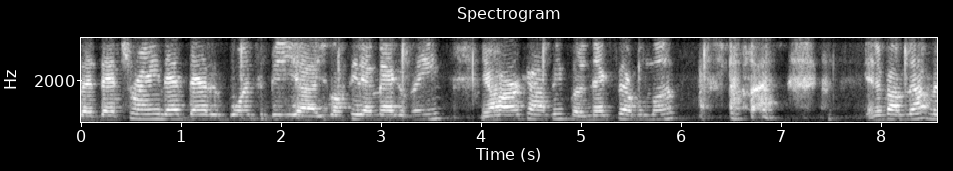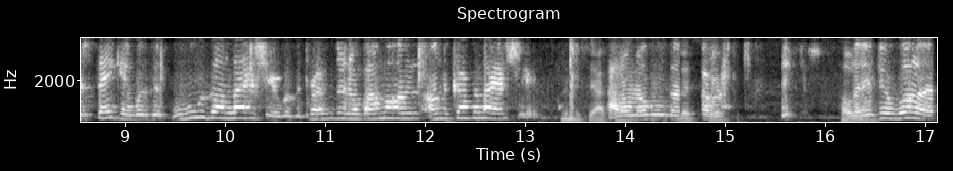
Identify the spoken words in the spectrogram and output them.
that that train that that is going to be uh, you're gonna see that magazine, your hard copy for the next several months. and if I'm not mistaken, was it who was on last year? Was it President Obama on on the cover last year? Let me see. I, I don't know who was on the cover. See. Hold but on. if it was,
